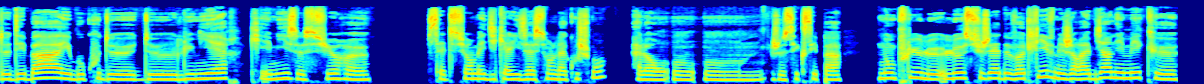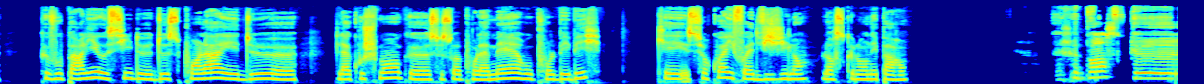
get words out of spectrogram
de débats et beaucoup de, de, lumière qui est mise sur euh, cette surmédicalisation de l'accouchement. Alors, on, on, je sais que c'est pas non plus le, le, sujet de votre livre, mais j'aurais bien aimé que, que vous parliez aussi de, de ce point-là et de l'accouchement, que ce soit pour la mère ou pour le bébé, qui est, sur quoi il faut être vigilant lorsque l'on est parent? Je pense que,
